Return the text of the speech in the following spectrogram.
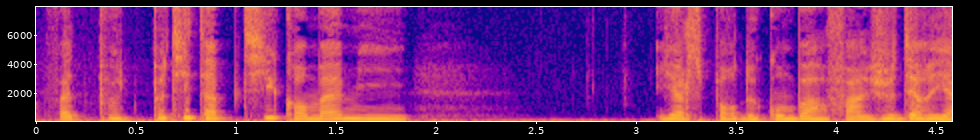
en fait, petit à petit, quand même, il, il y a le sport de combat. Enfin, je veux dire, il,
